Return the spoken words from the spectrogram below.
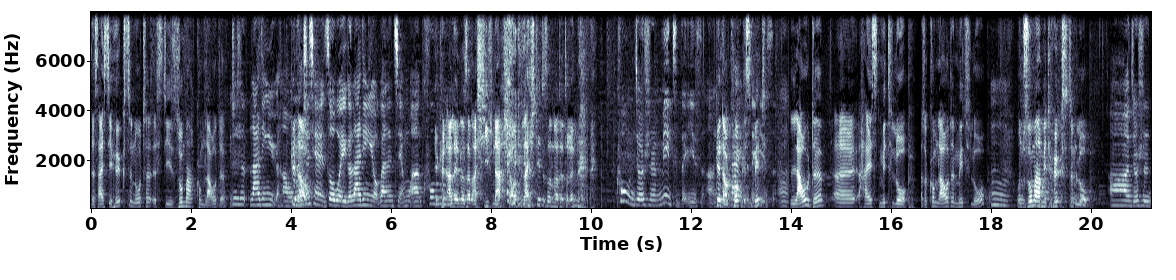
Das heißt, die höchste Note ist die Summa Cum Laude. 这是拉丁语哈，我 Genau 们之前也做过一个拉丁语有关的节目啊。cum Ihr könnt alle in unserem Archiv nachschauen. Vielleicht steht es auch noch da drin. cum 就是 mit 的意思啊， Genau, 带 cum 着 ist 的 mit 意思，嗯。 Laude äh, heißt mit Lob. Also Cum Laude mit Lob und Summa mit höchstem Lob. 啊，就是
